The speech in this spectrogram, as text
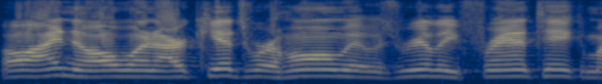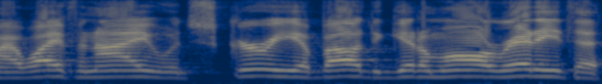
Oh, I know. When our kids were home, it was really frantic. My wife and I would scurry about to get them all ready to,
